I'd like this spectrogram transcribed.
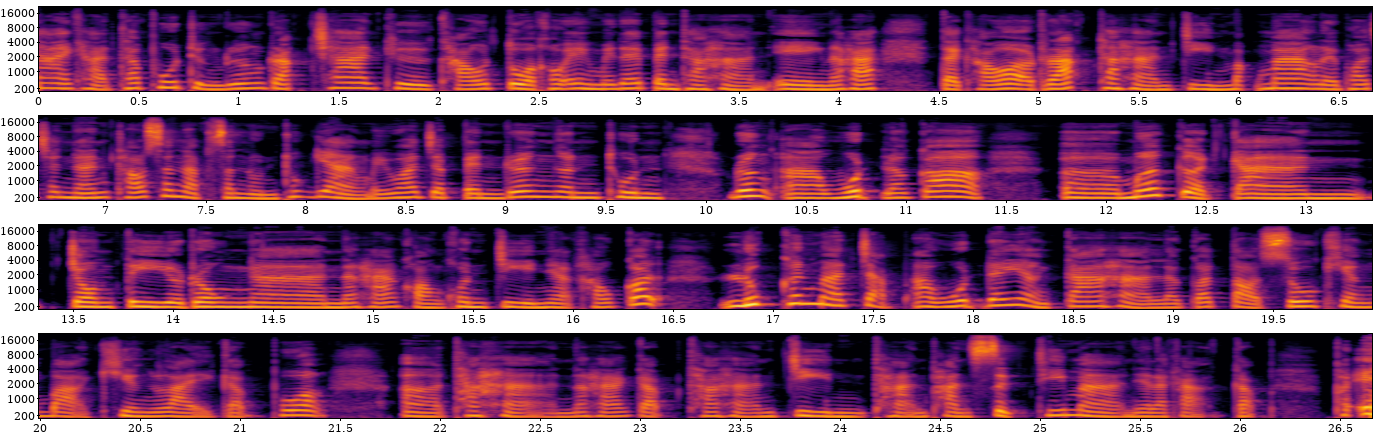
ง่ายๆค่ะ ถ้าพูดถึงเรื่องรักชาติคือเขาตัวเขาเองไม่ได้เป็นทหารเองนะคะ แต่เขารักทหารจีนมากๆ เลยเพราะฉะนั้นเขาสนับสนุนทุกอย่างไม่ว่าจะเป็นเรื่องเงินทุน เรื่องอาวุธ แล้วก็ เเมื่อเกิดการโจมตีโรงงานนะคะของคนจีนเนี่ยเขาก็ลุกขึ้นมาจับอาวุธได้อย่างกล้าหาญแล้วก็ต่อสู้เคียงบ่าเคียงไหลกับพวกทหารนะคะกับทหารจีนฐานผ่านศึกที่มาเนี่ยแหละค่ะกับพระเอ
